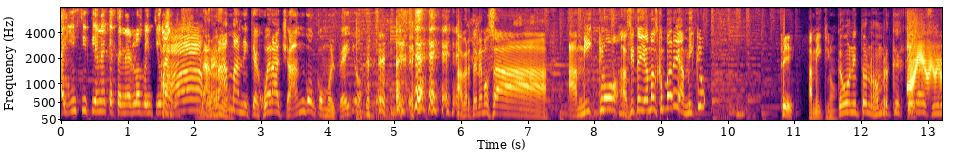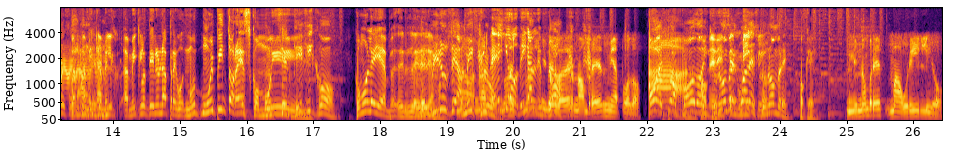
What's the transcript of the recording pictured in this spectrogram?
allí sí tiene que tener los 21 La años. rama, ni que fuera chango como el fello. A ver, tenemos a Amiclo. ¿Así te llamas, compadre? ¿Amiclo? Sí. Amiclo. Qué bonito nombre, ¿qué quiere decir eso? Bueno, Ami- Ami- Amiclo tiene una pregunta muy, muy pintoresco, muy... Muy científico. ¿Cómo le, le El diremos? virus de No, no, es- no es- no es mi verdadero nombre, es mi apodo. Oh, es tu apodo. ¿Y ok. tu nombre cuál es Miclo. tu nombre? Ok. Mi nombre es Maurilio.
